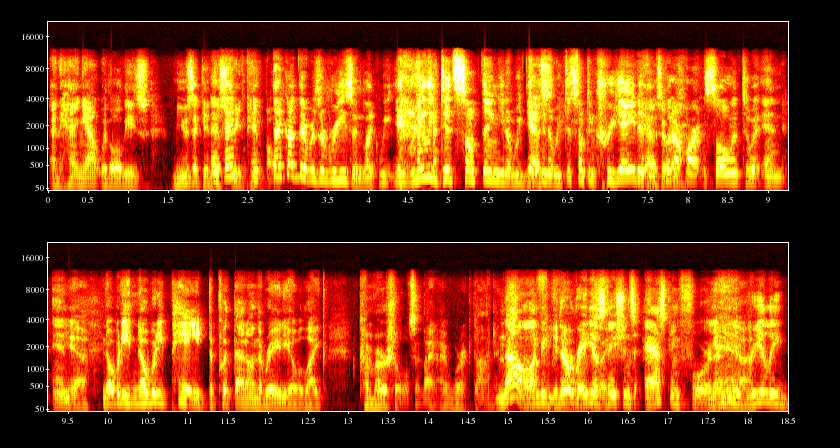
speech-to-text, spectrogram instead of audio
and hang out with all these music and industry thank, and people. thank God there was a reason. Like we, we really did something. You know, we did. You know, we did something creative Yes, and put our heart and soul into it. And and yeah, nobody nobody paid to put that on the radio like commercials that I, I worked on. no, stuff, I mean there were know? It radio like- stations asking for it. I mean, Yeah. it really.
